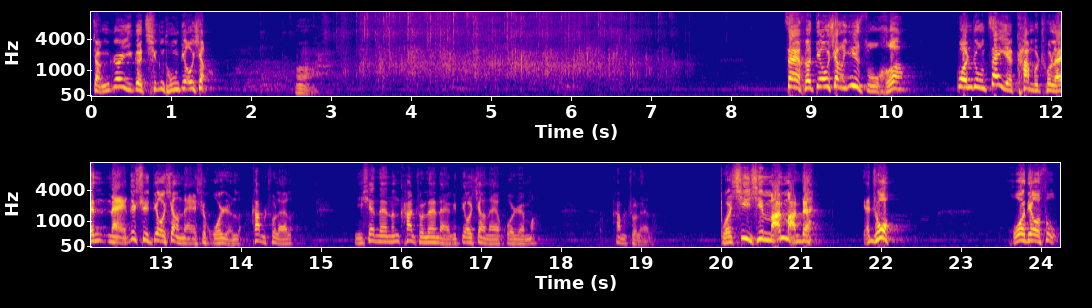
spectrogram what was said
整个一个青铜雕像，啊！再和雕像一组合，观众再也看不出来哪个是雕像，哪个是活人了，看不出来了。你现在能看出来哪个雕像，哪个活人吗？看不出来了。我信心满满的演出，活雕塑。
